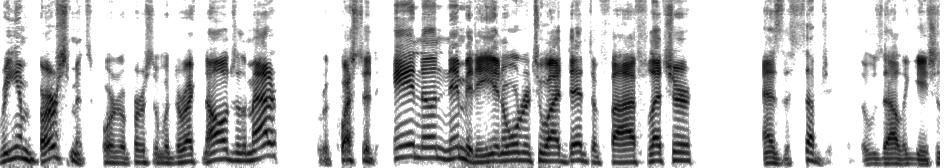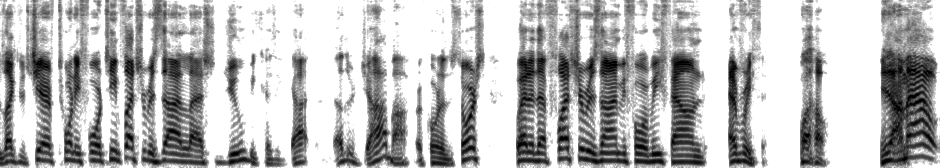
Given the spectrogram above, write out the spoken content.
reimbursements. According to a person with direct knowledge of the matter, requested anonymity in order to identify Fletcher as the subject of those allegations. Like the sheriff 2014, Fletcher resigned last June because he got another job offer, according to the source, who added that Fletcher resigned before we found everything. Wow. I'm out.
